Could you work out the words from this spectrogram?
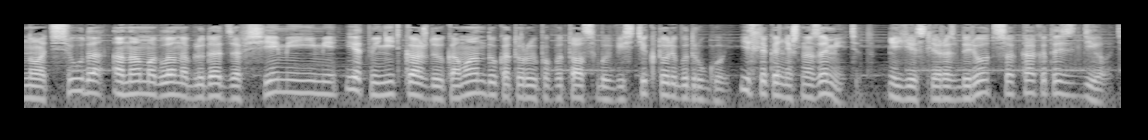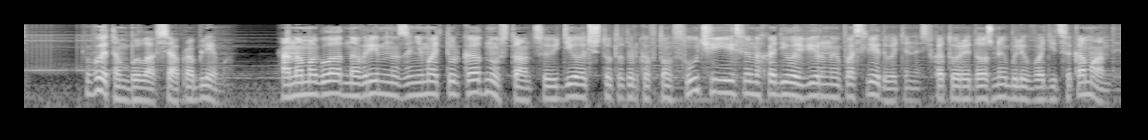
Но отсюда она могла наблюдать за всеми ими и отменить каждую команду, которую попытался бы ввести кто-либо другой, если, конечно, заметит, и если разберется, как это сделать. В этом была вся проблема. Она могла одновременно занимать только одну станцию и делать что-то только в том случае, если находила верную последовательность, в которой должны были вводиться команды.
